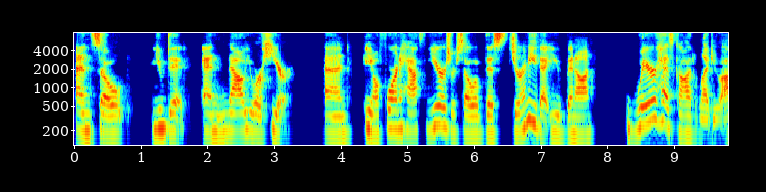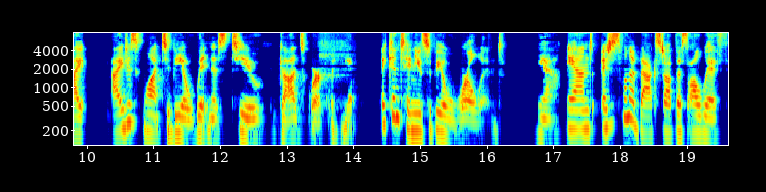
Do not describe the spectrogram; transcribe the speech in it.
And so you did. And now you are here. And, you know, four and a half years or so of this journey that you've been on, where has God led you? I, I just want to be a witness to God's work with you. It continues to be a whirlwind. Yeah. And I just want to backstop this all with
